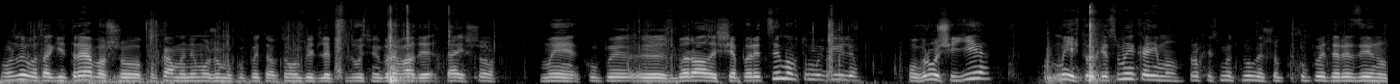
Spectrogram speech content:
можливо, так і треба, що поки ми не можемо купити автомобіль для 58-ї бригади, той, що ми купи, е, збирали ще перед цим автомобілем. О, гроші є. Ми їх трохи смикаємо, трохи смикнули, щоб купити резину.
